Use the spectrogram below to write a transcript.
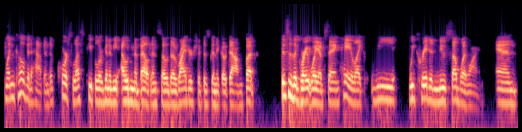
when COVID happened, of course, less people are going to be out and about, and so the ridership is going to go down. But this is a great way of saying, hey, like we we created a new subway line, and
